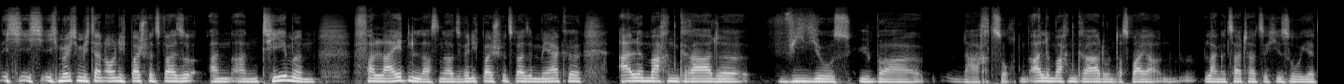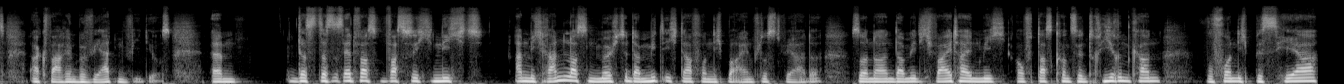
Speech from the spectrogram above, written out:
ich, ich, ich möchte mich dann auch nicht beispielsweise an, an Themen verleiten lassen. Also wenn ich beispielsweise merke, alle machen gerade Videos über Nachzuchten. Alle machen gerade, und das war ja lange Zeit tatsächlich so, jetzt Aquarien bewerten Videos. Ähm, das, das ist etwas, was ich nicht an mich ranlassen möchte, damit ich davon nicht beeinflusst werde, sondern damit ich weiterhin mich auf das konzentrieren kann, wovon ich bisher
